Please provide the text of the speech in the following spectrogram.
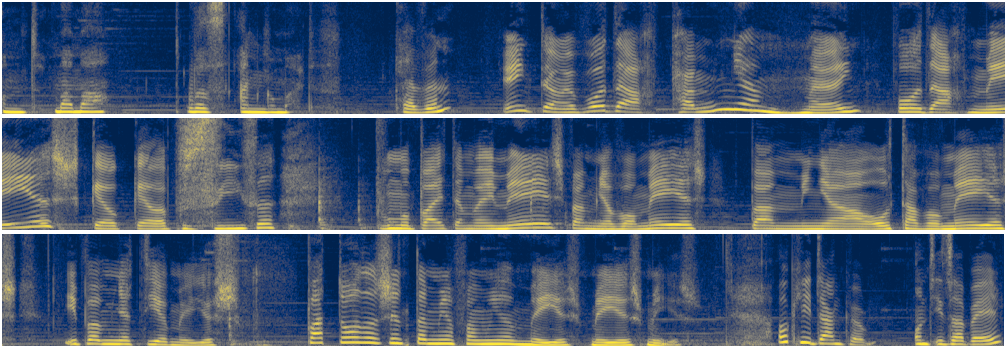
und Mama was angemaltes. Kevin? Então, eu vou dar para minha mãe, vou dar meias, que é o que ela precisa, para o meu pai também meias, para a minha avó meias, para a minha outra avó meias e para a minha tia meias. Para toda a gente da minha família, meias, meias, meias. Okay, danke. Und Isabel?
